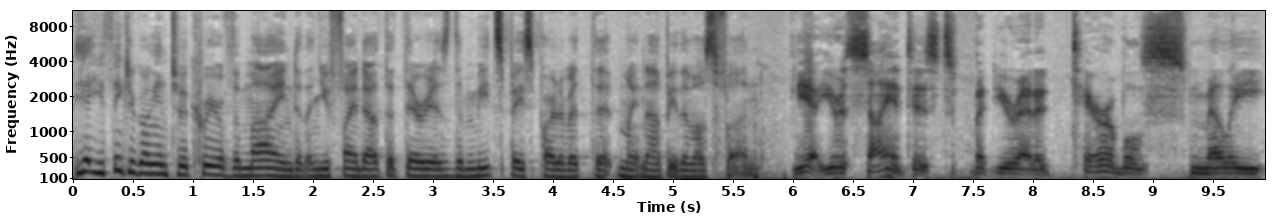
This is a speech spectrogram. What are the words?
Yeah, you think you're going into a career of the mind, and then you find out that there is the meat space part of it that might not be the most fun. Yeah, you're a scientist, but you're at a terrible, smelly,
